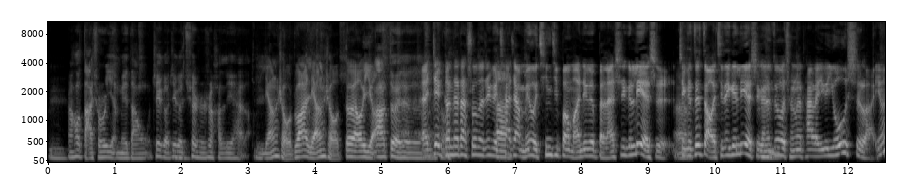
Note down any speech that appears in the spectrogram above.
嗯，然后打球也没耽误，这个这个确实是很厉害的两手抓，两手都要硬。啊！对对对，对哎，这刚才他说的这个啊恰恰没有亲戚帮忙，这个本来是一个劣势，这个最早期的一个劣势，可能最后成了他的一个优势了。因为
